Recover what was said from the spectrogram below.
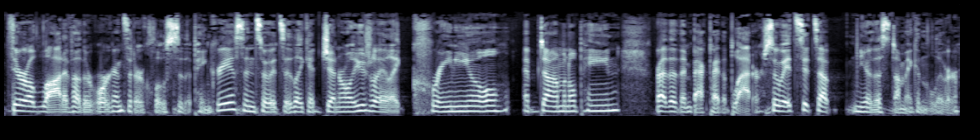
there are a lot of other organs that are close to the pancreas, and so it's like a general, usually like cranial abdominal pain rather than back by the bladder. So it sits up near the stomach and the liver.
